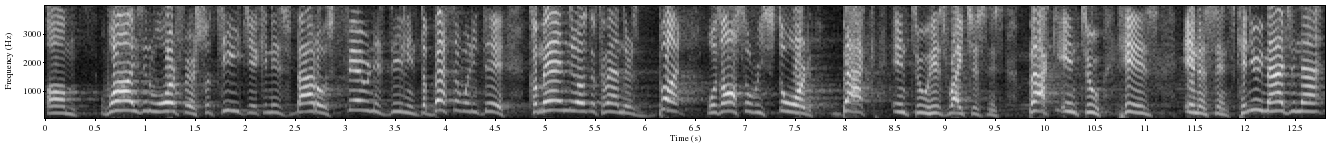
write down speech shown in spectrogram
um, wise in warfare, strategic in his battles, fair in his dealings, the best at what he did, commander of the commanders, but was also restored back into his righteousness, back into his innocence. Can you imagine that?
